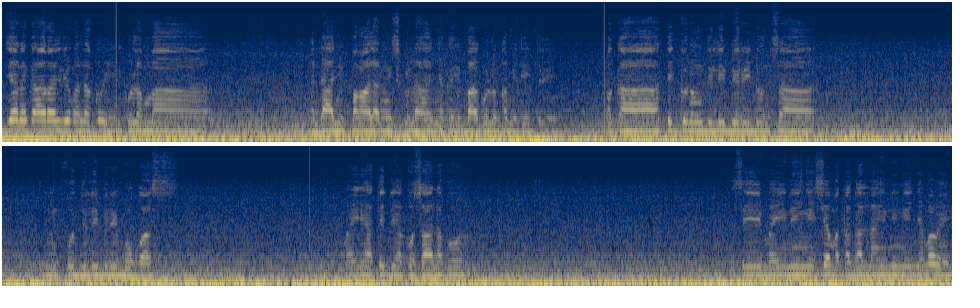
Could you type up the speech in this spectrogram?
Diyan nag-aaral yung anak ko eh. Hindi ko lang ma... Handaan yung pangalan ng eskwelahan niya kasi bago lang kami dito eh. Pagkahatid ko ng delivery doon sa yung food delivery bukas, may ihatid din ako sa anak ko. Kasi may hiningi siya, matagal na hiningi niya ma'am eh.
